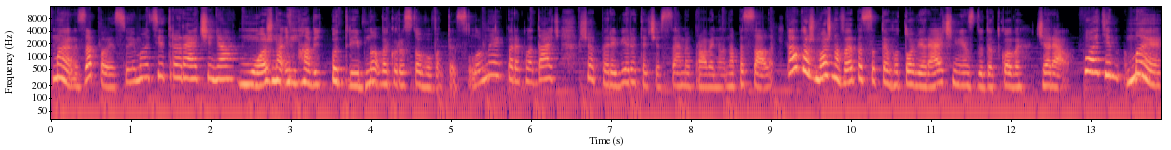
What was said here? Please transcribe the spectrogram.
Ми записуємо ці три речення, можна і навіть потрібно використовувати словник, перекладач, щоб перевірити, чи все ми правильно написали. Також можна виписати готові речення з додаткових джерел. Потім ми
